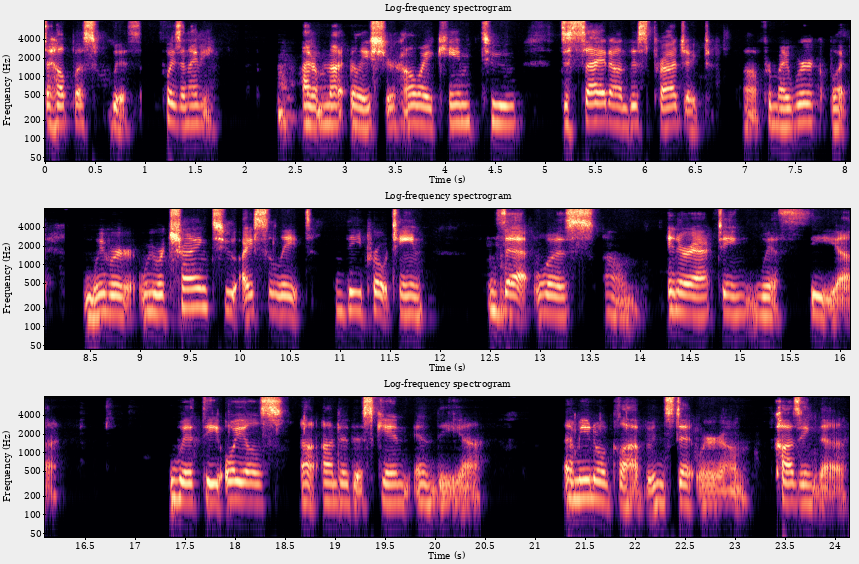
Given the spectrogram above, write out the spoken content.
to help us with poison ivy. I'm not really sure how I came to decide on this project uh, for my work, but we were we were trying to isolate the protein that was um, interacting with the uh, with the oils uh, under the skin and the uh, immunoglobulins that were um, causing the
